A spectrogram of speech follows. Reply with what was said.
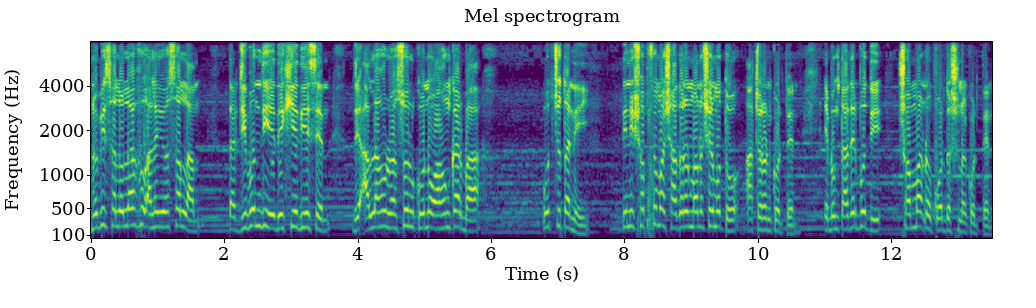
নবী সাল্লাল্লাহু আলহিহাসাল্লাম তার জীবন দিয়ে দেখিয়ে দিয়েছেন যে আল্লাহর রসুল কোনো অহংকার বা উচ্চতা নেই। তিনি সবসময় সাধারণ মানুষের মতো আচরণ করতেন এবং তাদের প্রতি সম্মান ও প্রদর্শনা করতেন।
